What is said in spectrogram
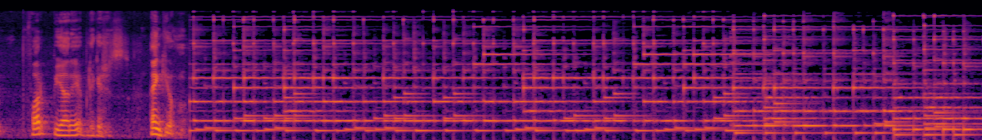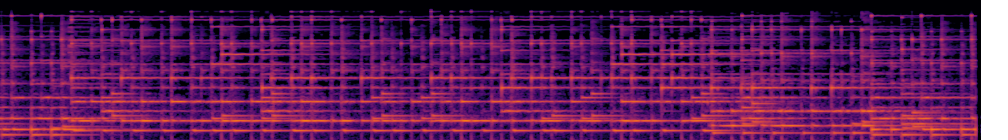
for PRA applications. Thank you.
